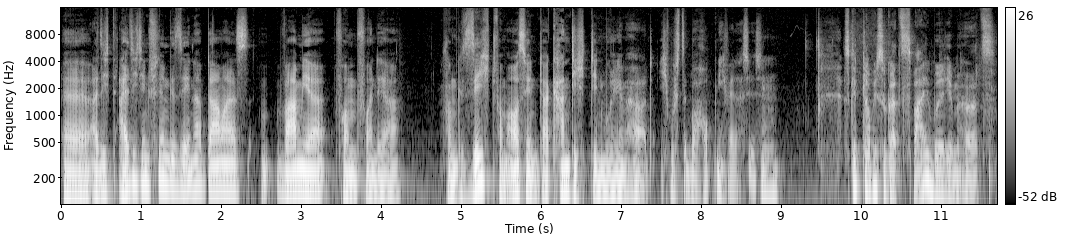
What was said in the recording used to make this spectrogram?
Äh, als, ich, als ich den Film gesehen habe damals, war mir vom, von der, vom Gesicht, vom Aussehen, da kannte ich den William Hurt. Ich wusste überhaupt nicht, wer das ist. Es gibt, glaube ich, sogar zwei William Hurts.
